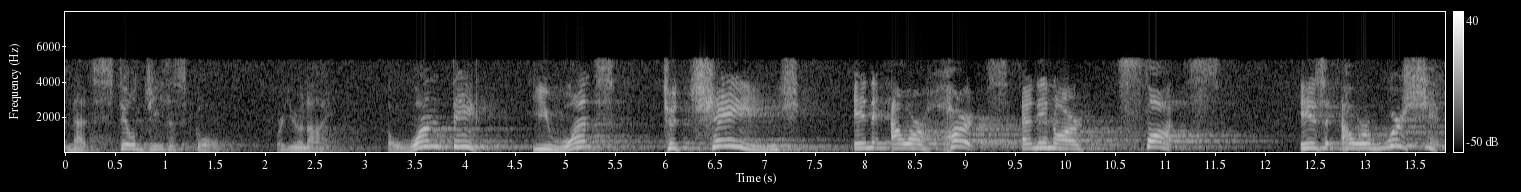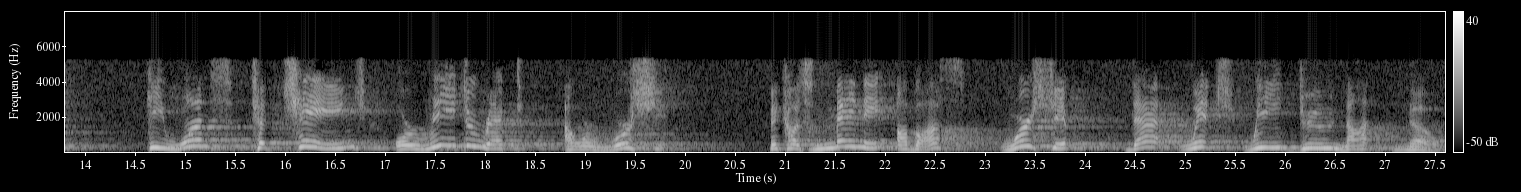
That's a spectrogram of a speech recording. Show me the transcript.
And that's still Jesus' goal for you and I. The one thing He wants to change in our hearts and in our thoughts is our worship. He wants to change or redirect our worship. Because many of us worship that which we do not know,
